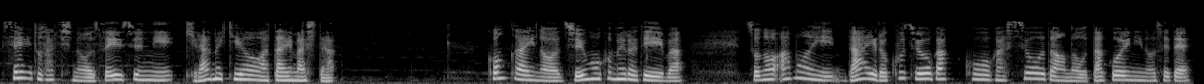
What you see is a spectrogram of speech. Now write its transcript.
生徒たちの青春にきらめきを与えました。今回の中国メロディーは、そのアモイ第6条学校合唱団の歌声に乗せて、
